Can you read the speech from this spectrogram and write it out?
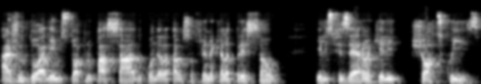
ajudou a GameStop no passado, quando ela estava sofrendo aquela pressão, e eles fizeram aquele short squeeze.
